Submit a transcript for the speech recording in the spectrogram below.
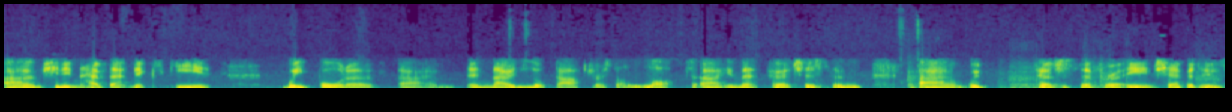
um, she didn't have that next gear. We bought her, um, and they looked after us a lot uh, in that purchase, and uh, we purchased her for Ian Shepherd, who's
